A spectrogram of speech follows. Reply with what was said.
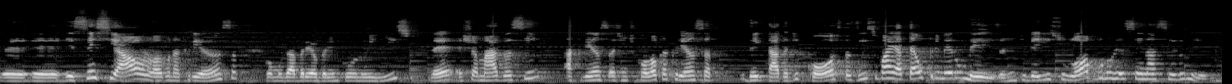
é, é, essencial logo na criança, como o Gabriel brincou no início, né? É chamado assim. A criança, a gente coloca a criança deitada de costas. Isso vai até o primeiro mês. A gente vê isso logo no recém-nascido mesmo.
